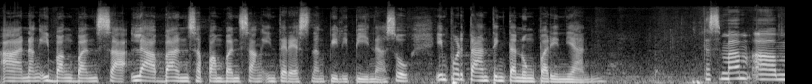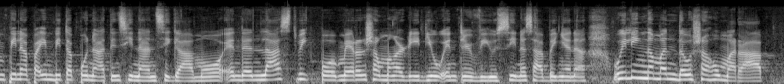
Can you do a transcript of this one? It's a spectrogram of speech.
ah, ng ibang bansa laban sa pambansang interes ng Pilipinas. So, importanteng tanong pa rin yan. Tapos ma'am, um, pinapaimbita po natin si Nancy Gamo and then last week po meron siyang mga radio interviews. Sinasabi niya na willing naman daw siya humarap.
